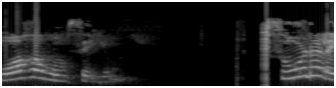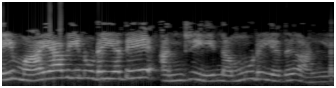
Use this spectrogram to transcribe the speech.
போகவும் செய்யும். சூழலை மாயாவினுடையதே அன்றி நம்முடையது அல்ல.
